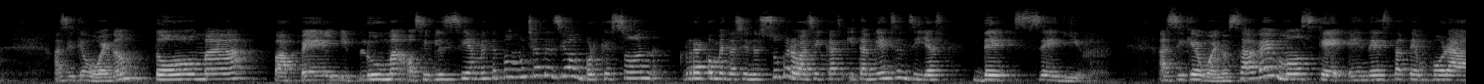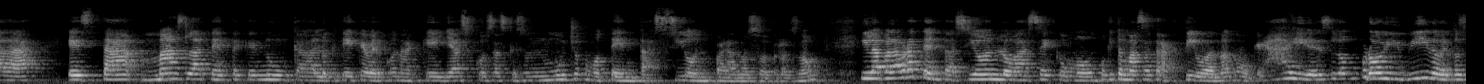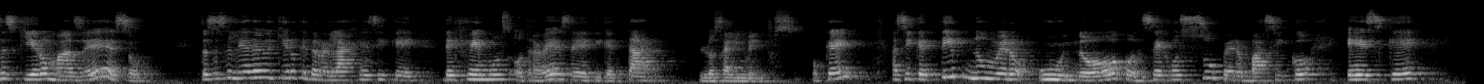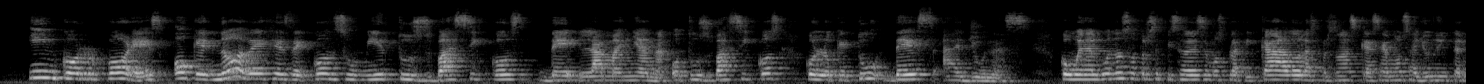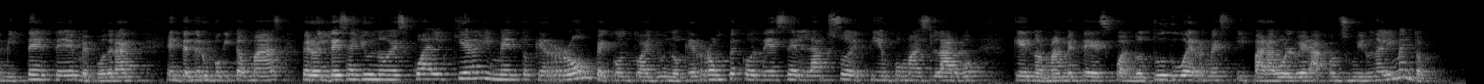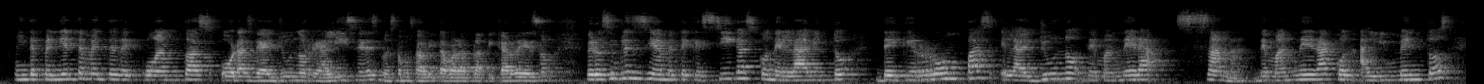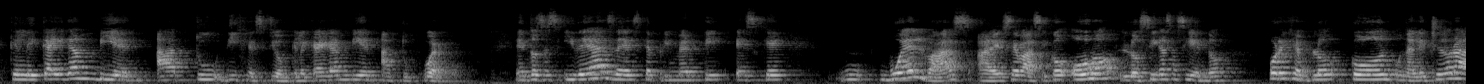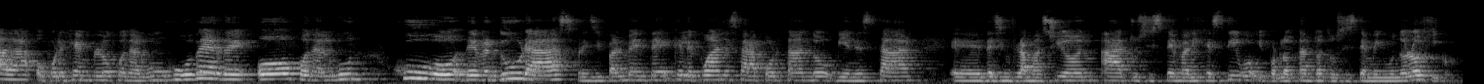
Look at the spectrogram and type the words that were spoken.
Así que bueno, toma papel y pluma o simplemente pon mucha atención porque son recomendaciones súper básicas y también sencillas de seguir. Así que bueno, sabemos que en esta temporada está más latente que nunca lo que tiene que ver con aquellas cosas que son mucho como tentación para nosotros, ¿no? Y la palabra tentación lo hace como un poquito más atractivo, ¿no? Como que, ay, es lo prohibido, entonces quiero más de eso. Entonces el día de hoy quiero que te relajes y que dejemos otra vez de etiquetar los alimentos, ¿ok? Así que tip número uno, consejo súper básico, es que incorpores o que no dejes de consumir tus básicos de la mañana o tus básicos con lo que tú desayunas. Como en algunos otros episodios hemos platicado, las personas que hacemos ayuno intermitente me podrán entender un poquito más, pero el desayuno es cualquier alimento que rompe con tu ayuno, que rompe con ese lapso de tiempo más largo que normalmente es cuando tú duermes y para volver a consumir un alimento independientemente de cuántas horas de ayuno realices, no estamos ahorita para platicar de eso, pero simple y sencillamente que sigas con el hábito de que rompas el ayuno de manera sana, de manera con alimentos que le caigan bien a tu digestión, que le caigan bien a tu cuerpo. Entonces, ideas de este primer tip es que vuelvas a ese básico o lo sigas haciendo por ejemplo, con una leche dorada o por ejemplo con algún jugo verde o con algún jugo de verduras principalmente que le puedan estar aportando bienestar, eh, desinflamación a tu sistema digestivo y por lo tanto a tu sistema inmunológico.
